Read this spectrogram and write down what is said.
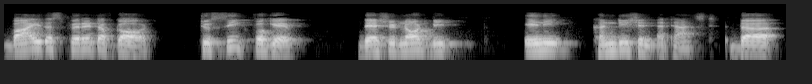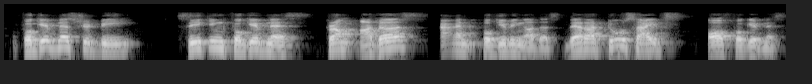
by the spirit of god to seek forgive there should not be any condition attached. The forgiveness should be seeking forgiveness from others and forgiving others. There are two sides of forgiveness.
